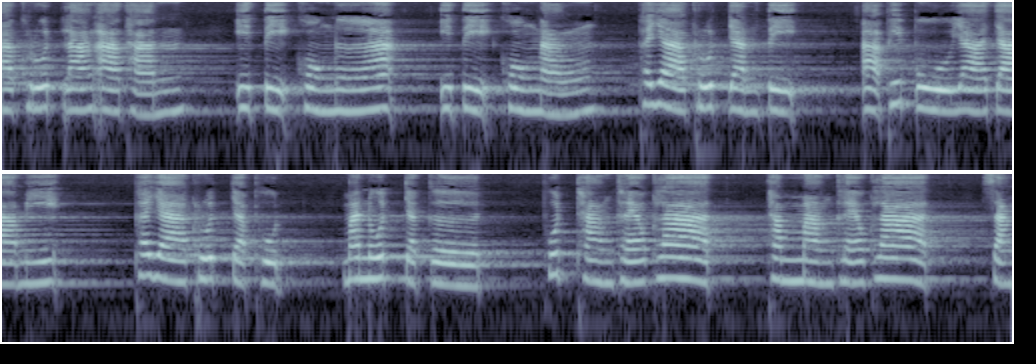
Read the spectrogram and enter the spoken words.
าครุฑล้างอาถรรพ์อิติคงเนื้อ อิติคงหนังพยาครุฑยันติ อภิปูยาจามิ พยาครุฑจะผุด มนุษย์จะเกิด พุทธังแคล้วคลาดธรรมังแคล้วคลาด สัง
